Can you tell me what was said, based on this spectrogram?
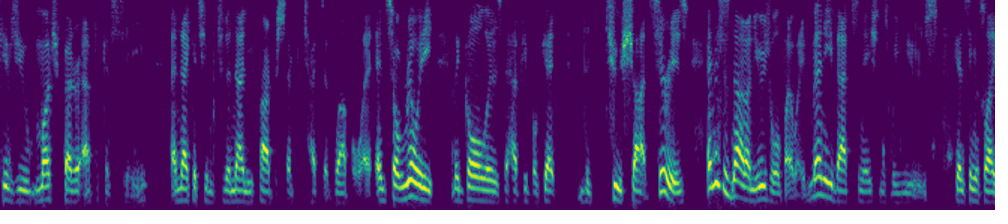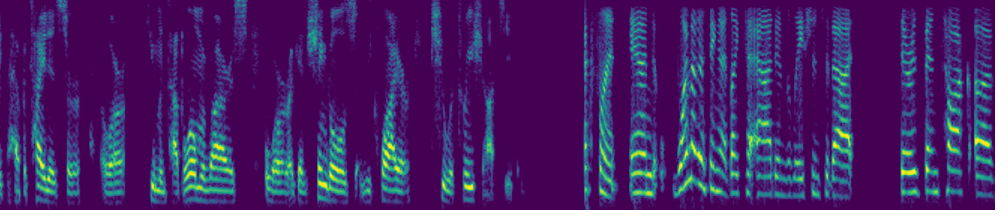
gives you much better efficacy and that gets you to the 95% protective level. And so, really, the goal is to have people get the two shot series. And this is not unusual, by the way. Many vaccinations we use against things like hepatitis or, or human papillomavirus or against shingles require two or three shots, even. Excellent. And one other thing I'd like to add in relation to that there has been talk of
